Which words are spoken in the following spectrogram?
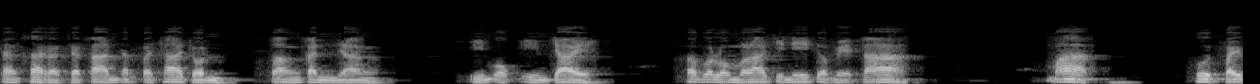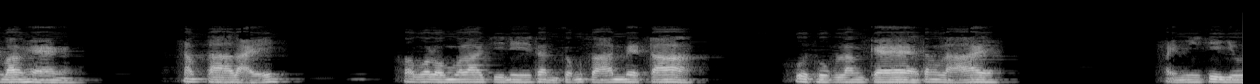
ทางข้าราชการทั้งประชาชนฟังกันอย่างอิ่มอกอิ่มใจ พระบรมราชินีก็เมตตามากพูดไปบางแห่งน้ำตาไหล พระบรมราชินีท่านสงสารเมตตา ผู้ถูกลังแกทั้งหลาย ไม่มีที่อยู่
